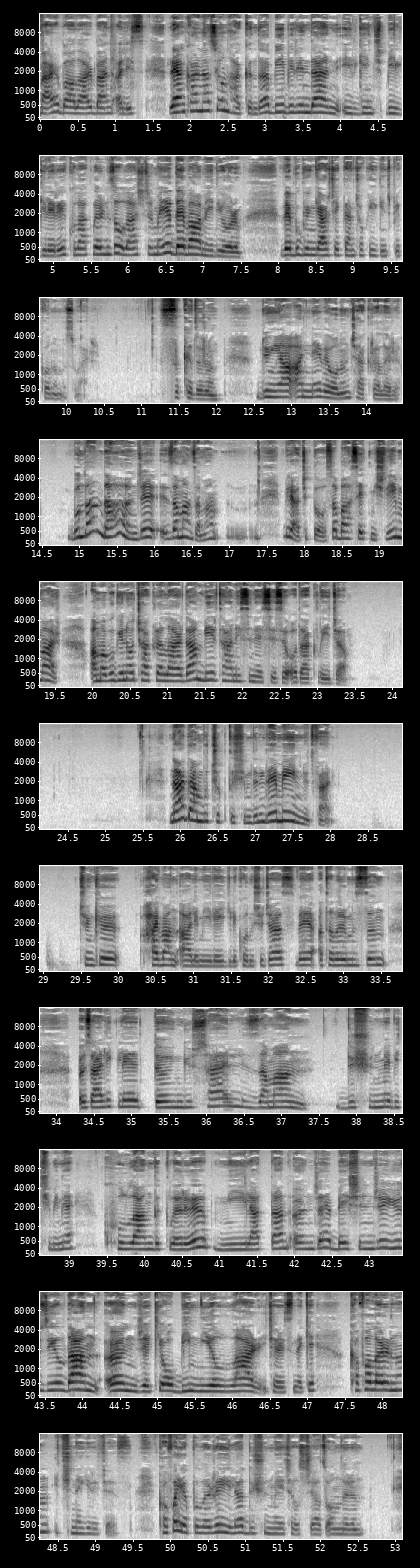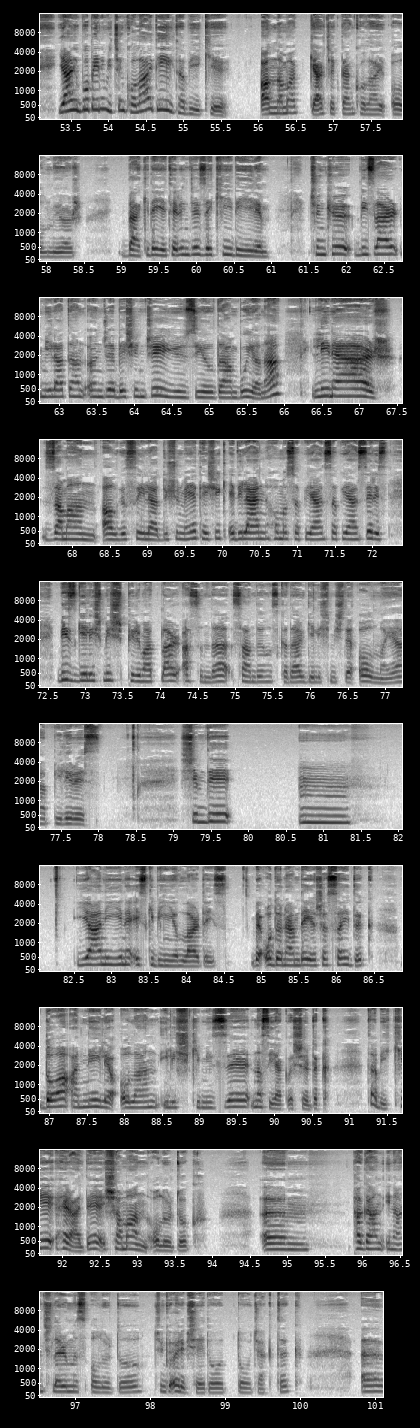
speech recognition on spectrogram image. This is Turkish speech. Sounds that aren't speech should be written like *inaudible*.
Merhabalar ben Alice. Reenkarnasyon hakkında birbirinden ilginç bilgileri kulaklarınıza ulaştırmaya devam ediyorum. Ve bugün gerçekten çok ilginç bir konumuz var. Sıkı durun. Dünya anne ve onun çakraları. Bundan daha önce zaman zaman birazcık da olsa bahsetmişliğim var. Ama bugün o çakralardan bir tanesine sizi odaklayacağım. Nereden bu çıktı şimdi demeyin lütfen. Çünkü hayvan alemiyle ilgili konuşacağız ve atalarımızın özellikle döngüsel zaman düşünme biçimine kullandıkları milattan önce 5. yüzyıldan önceki o bin yıllar içerisindeki kafalarının içine gireceğiz. Kafa yapılarıyla düşünmeye çalışacağız onların. Yani bu benim için kolay değil tabii ki. Anlamak gerçekten kolay olmuyor belki de yeterince zeki değilim. Çünkü bizler milattan önce 5. yüzyıldan bu yana lineer zaman algısıyla düşünmeye teşvik edilen Homo sapiens sapiensleriz. Biz gelişmiş primatlar aslında sandığımız kadar gelişmiş de olmayabiliriz. Şimdi hmm, yani yine eski bin yıllardayız ve o dönemde yaşasaydık doğa anne ile olan ilişkimize nasıl yaklaşırdık? Tabii ki herhalde şaman olurduk. Ee, pagan inançlarımız olurdu. Çünkü öyle bir şeye doğ, doğacaktık. Ee,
